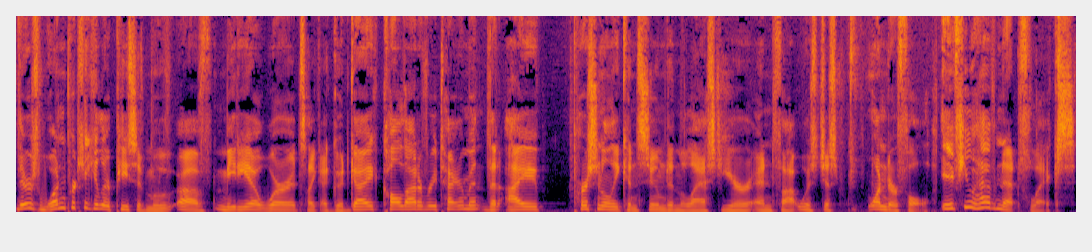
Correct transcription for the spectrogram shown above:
There's one particular piece of move of media where it's like a good guy called out of retirement that I personally consumed in the last year and thought was just wonderful. If you have Netflix,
